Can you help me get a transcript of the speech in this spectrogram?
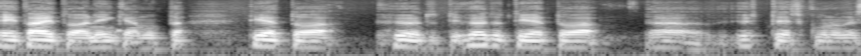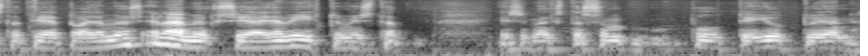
ei taitoa niinkään, mutta tietoa, hyöty, hyötytietoa, yhteiskunnallista tietoa ja myös elämyksiä ja viihtymistä. Esimerkiksi tässä puhuttiin juttujen,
